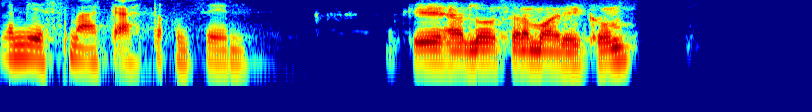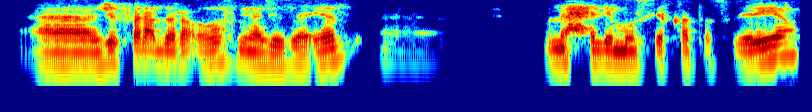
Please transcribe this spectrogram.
لم يسمعك أعتقد زين. okay hello السلام عليكم. جفال عبد الرؤوف من الجزائر. ملحن لموسيقى تصويرية.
